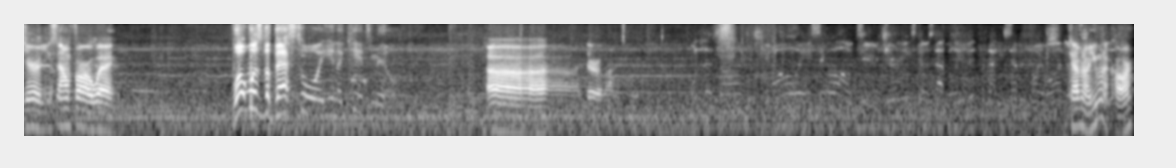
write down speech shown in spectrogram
Jared, you sound far away. What was the best toy in a kids meal? Uh, there are a lot of toys. Kevin, are you in a car?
